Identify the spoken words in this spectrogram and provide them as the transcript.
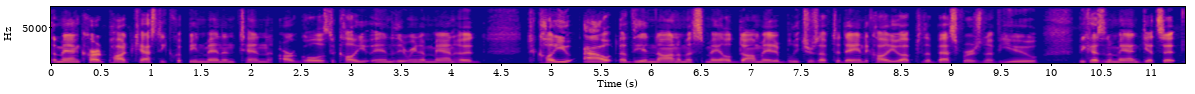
the Man Card Podcast, Equipping Men in 10. Our goal is to call you into the arena of manhood, to call you out of the anonymous male dominated bleachers of today, and to call you up to the best version of you because the man gets it.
